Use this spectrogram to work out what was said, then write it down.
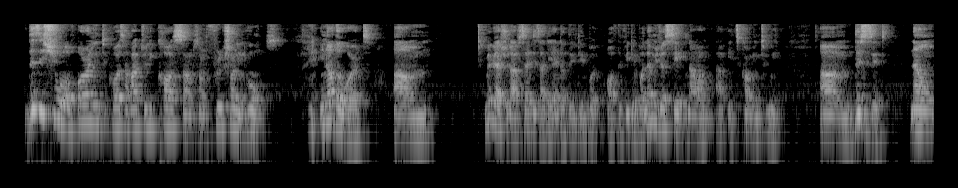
this issue of oral intercourse have actually caused some some friction in homes. In other words, um, maybe I should have said this at the end of the video, but, of the video, but let me just say it now. Uh, it's coming to me. Um, this is it. Now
